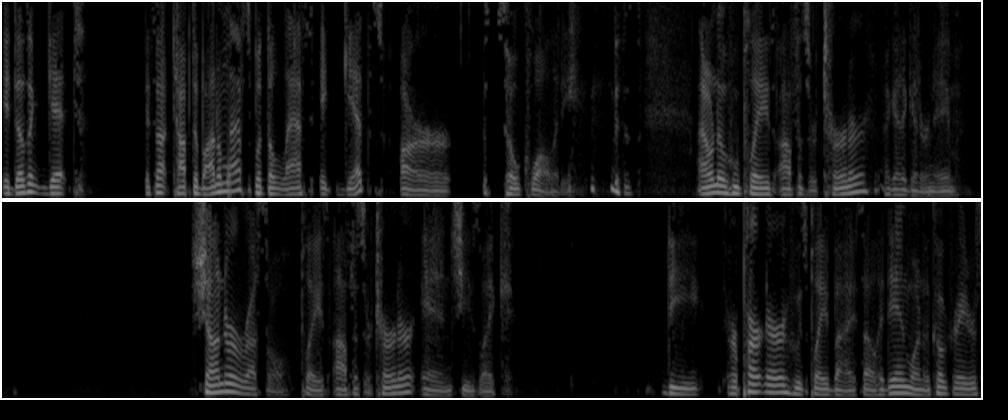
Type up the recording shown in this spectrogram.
it doesn't get it's not top to bottom laughs, but the laughs it gets are so quality. this I don't know who plays Officer Turner. I got to get her name. Chandra Russell plays Officer Turner, and she's like the her partner, who's played by Salahuddin, one of the co-creators.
